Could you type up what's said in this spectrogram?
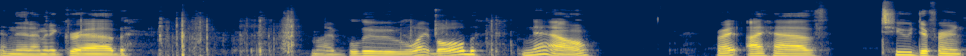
And then I'm going to grab my blue light bulb. Now, right, I have two different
